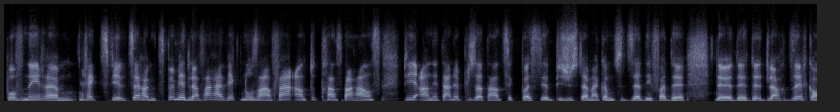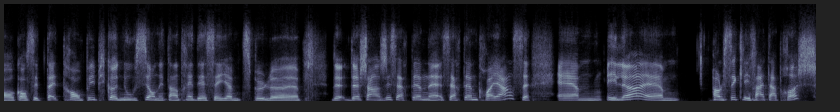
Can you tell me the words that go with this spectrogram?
pour venir euh, rectifier le tir un petit peu, mais de le faire avec nos enfants en toute transparence, puis en étant le plus authentique possible, puis justement, comme tu disais, des fois, de, de, de, de leur dire qu'on s'est peut-être trompé, puis que nous aussi, on est en train d'essayer un petit peu là, de, de changer certaines, certaines croyances. Euh, et là, on le sait que les fêtes approchent,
